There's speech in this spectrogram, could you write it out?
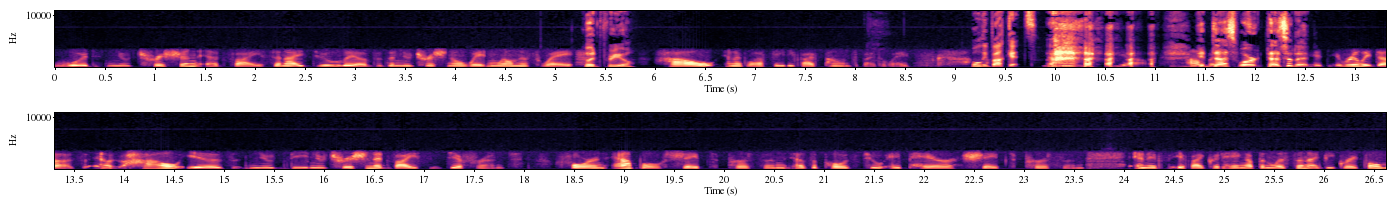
would nutrition advice, and I do live the nutritional weight and wellness way, Good for you. how, and I've lost 85 pounds, by the way. Holy buckets. Yeah. Um, it does work, doesn't it? It, it really does. Uh, how is nu- the nutrition advice different for an apple shaped person as opposed to a pear shaped person? And if, if I could hang up and listen, I'd be grateful.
